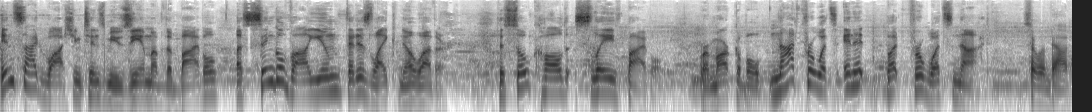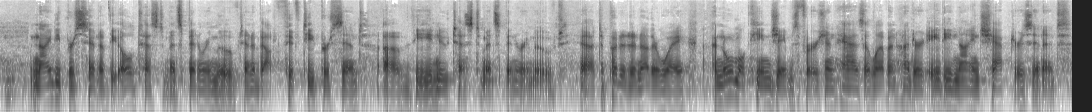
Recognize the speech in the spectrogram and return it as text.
Inside Washington's Museum of the Bible, a single volume that is like no other. The so called Slave Bible. Remarkable not for what's in it, but for what's not. So about 90% of the Old Testament's been removed, and about 50% of the New Testament's been removed. Uh, to put it another way, a normal King James Version has 1,189 chapters in it.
